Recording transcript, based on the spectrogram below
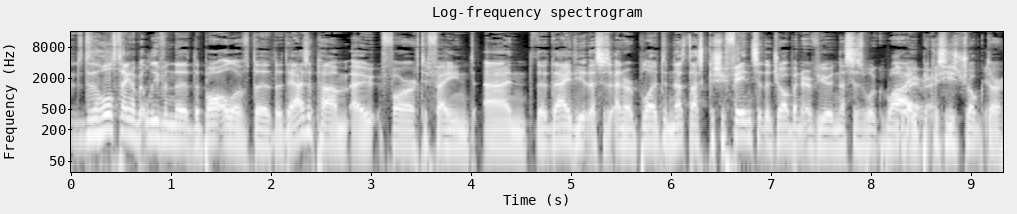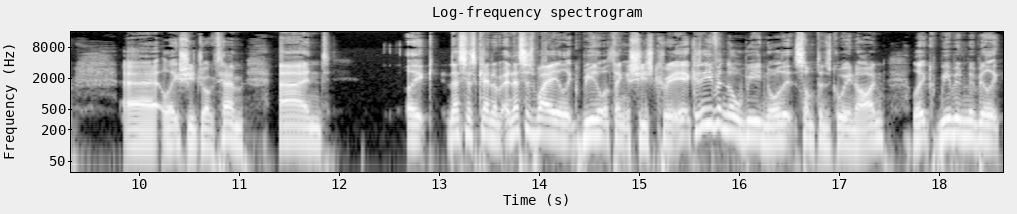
the whole thing about leaving the, the bottle of the, the diazepam out for her to find, and the, the idea that this is in her blood, and that's that's because she faints at the job interview, and this is what, why Oh, right, because right. he's drugged Yeah. her, uh, like she drugged him, and like this is kind of and this is why like we don't think she's created because even though we know that something's going on like we would maybe like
